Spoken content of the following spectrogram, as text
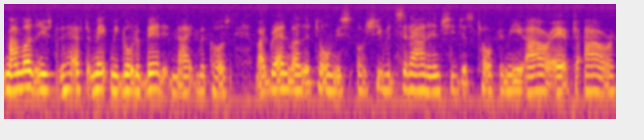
My mother used to have to make me go to bed at night because my grandmother told me she would sit down and she'd just talk to me hour after hour.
